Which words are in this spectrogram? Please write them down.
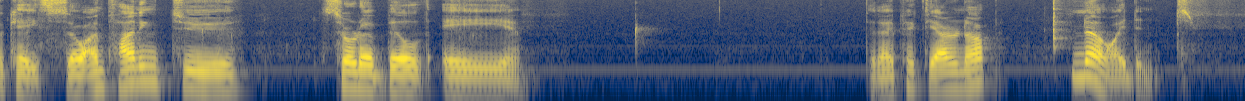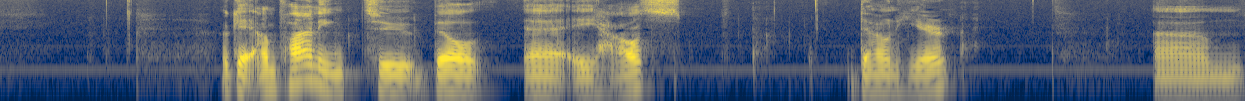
Okay, so I'm planning to sort of build a... Did I pick the iron up? No, I didn't. Okay, I'm planning to build uh, a house down here. Um,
